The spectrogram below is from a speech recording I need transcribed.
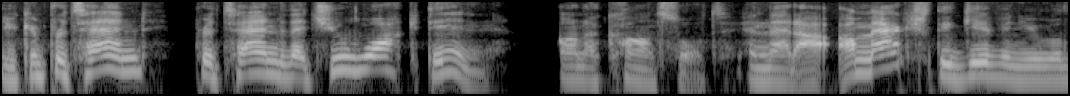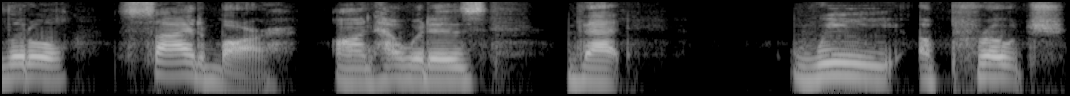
You can pretend, pretend that you walked in on a consult and that I, I'm actually giving you a little sidebar on how it is that we approach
